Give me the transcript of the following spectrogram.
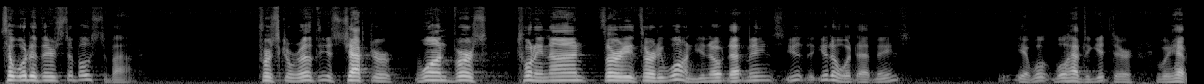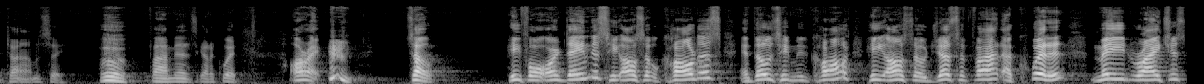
So what are they to boast about? 1 Corinthians chapter 1, verse 29, 30, 31. You know what that means? You, you know what that means. Yeah, we'll, we'll have to get there if we have time. Let's see. Oh, five minutes, got to quit. All right. so he foreordained us, he also called us, and those whom he called, he also justified, acquitted, made righteous,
